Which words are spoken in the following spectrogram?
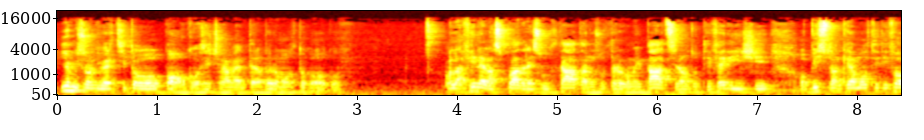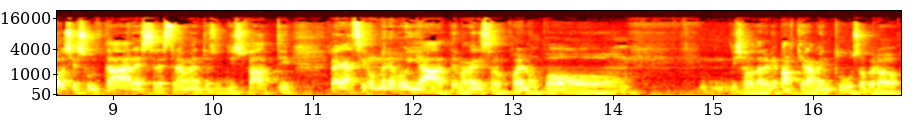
Io mi sono divertito poco, sinceramente, davvero molto poco alla fine la squadra è esultata, hanno esultato come i pazzi, erano tutti felici. Ho visto anche molti tifosi esultare, essere estremamente soddisfatti. Ragazzi, non me ne vogliate, magari sarò quello un po', diciamo, dalle mie parti lamentuso, però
